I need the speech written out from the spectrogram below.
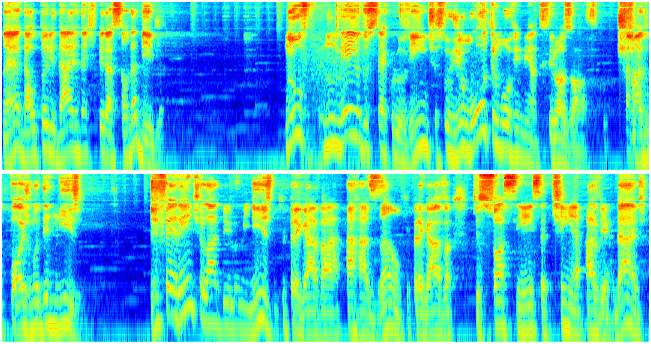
né? Da autoridade da inspiração da Bíblia. No, no meio do século XX surgiu um outro movimento filosófico chamado pós-modernismo. Diferente lá do iluminismo, que pregava a razão, que pregava que só a ciência tinha a verdade,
